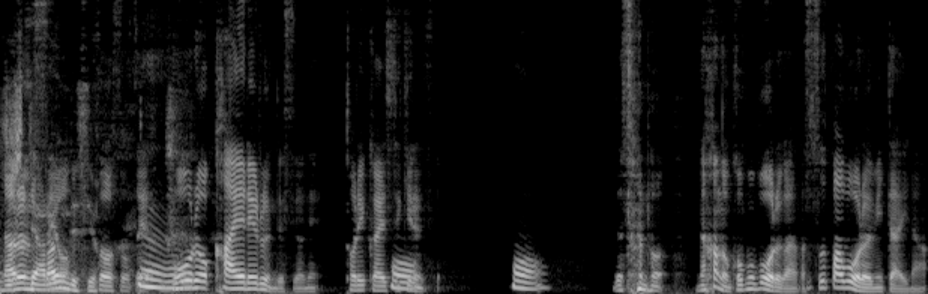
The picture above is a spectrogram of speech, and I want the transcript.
外して洗うんですよ。そうそう。で、うんうんボールを変えれるんですよね。取り返しできるんですよ。で、その、中のゴムボールがなんかスーパーボールみたいな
